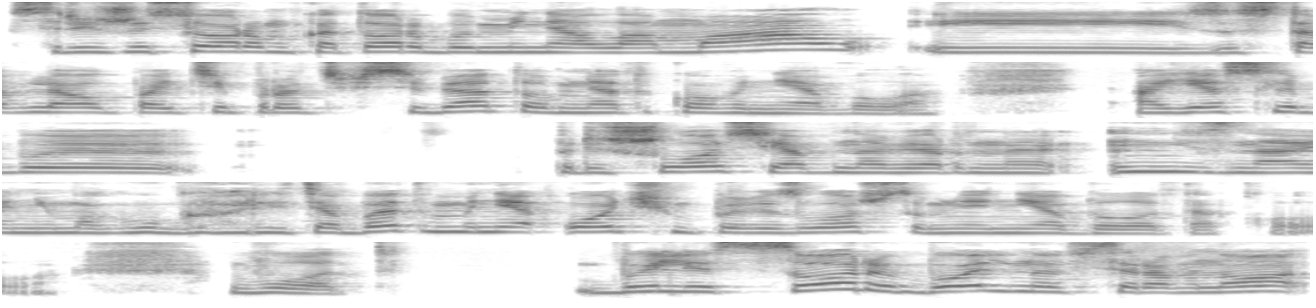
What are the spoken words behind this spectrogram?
с режиссером, который бы меня ломал и заставлял пойти против себя, то у меня такого не было. А если бы пришлось, я бы, наверное, не знаю, не могу говорить об этом. Мне очень повезло, что мне не было такого. Вот были ссоры, больно, все равно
